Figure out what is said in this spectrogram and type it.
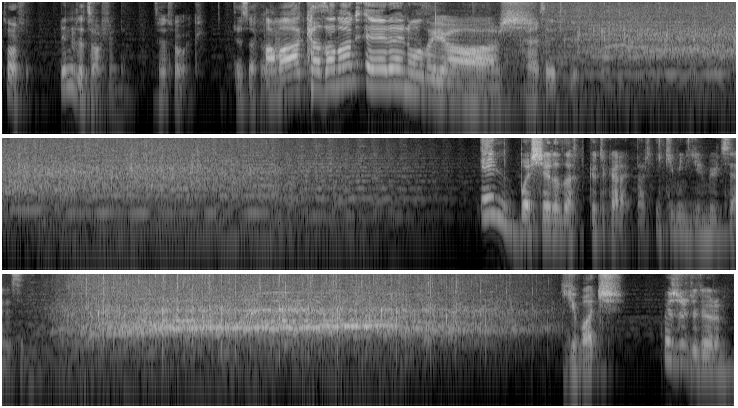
Torfin. Benim de Thorfinn'de. Tesadüfe bak. Tesadüfe bak. Ama kazanan Eren oluyor. Her sene çıkıyor. En başarılı kötü karakter 2023 senesinin. Yıvaç. Özür diliyorum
